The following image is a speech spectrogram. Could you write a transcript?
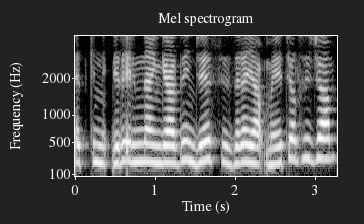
etkinlikleri elimden geldiğince sizlere yapmaya çalışacağım.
